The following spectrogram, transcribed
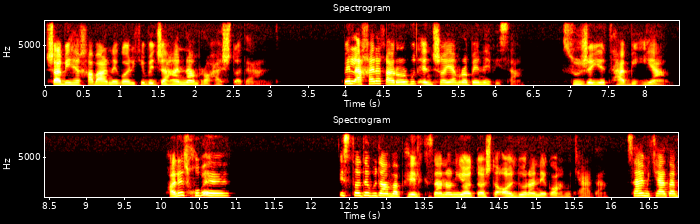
شبیه خبرنگاری که به جهنم راهش دادهاند. بالاخره قرار بود انشایم را بنویسم. سوژه طبیعیم. حالت خوبه؟ ایستاده بودم و پلک زنان یادداشت آلدو را نگاه می کردم. سعی می کردم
